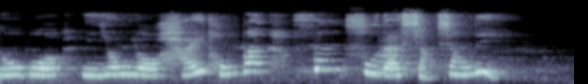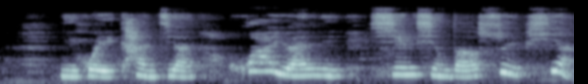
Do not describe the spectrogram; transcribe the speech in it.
如果你拥有孩童般丰富的想象力，你会看见花园里星星的碎片。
